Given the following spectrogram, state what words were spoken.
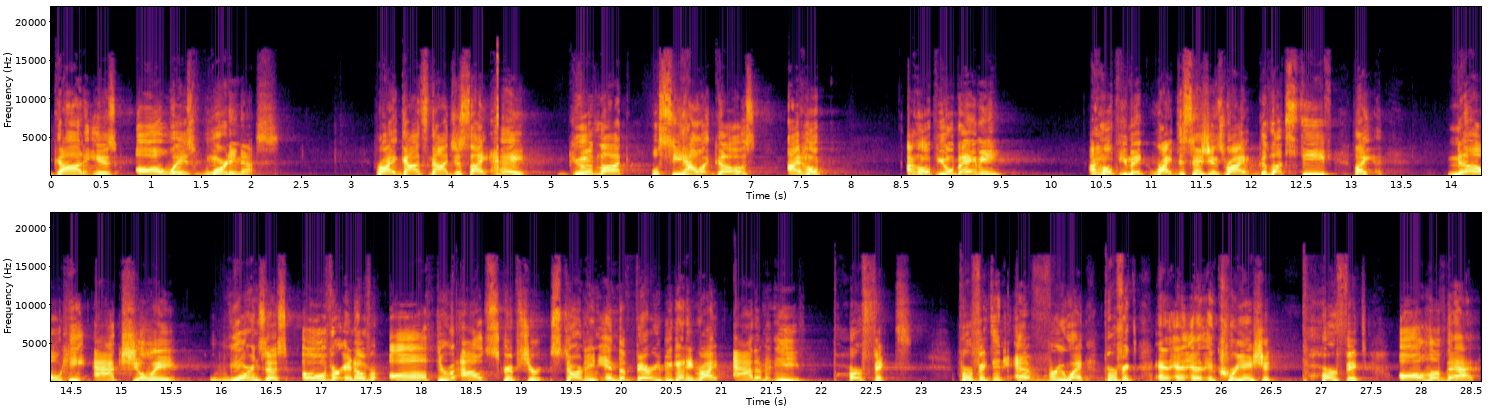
God is always warning us, right? God's not just like, hey, good luck. We'll see how it goes. I hope, I hope you obey me. I hope you make right decisions, right? Good luck, Steve. Like, no, he actually warns us over and over all throughout Scripture, starting in the very beginning, right? Adam and Eve, perfect. Perfect in every way. Perfect and, and, and creation, perfect. All of that.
